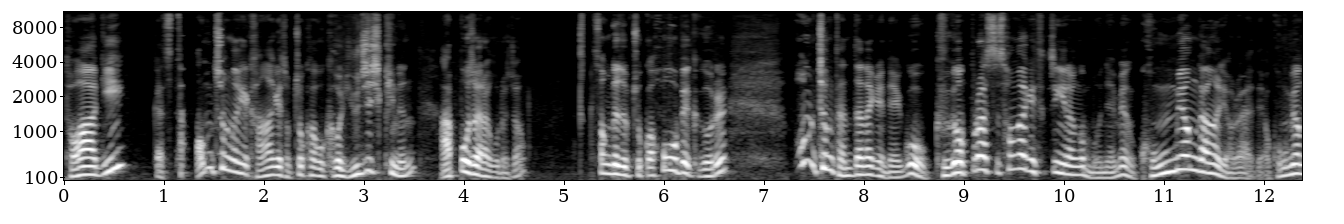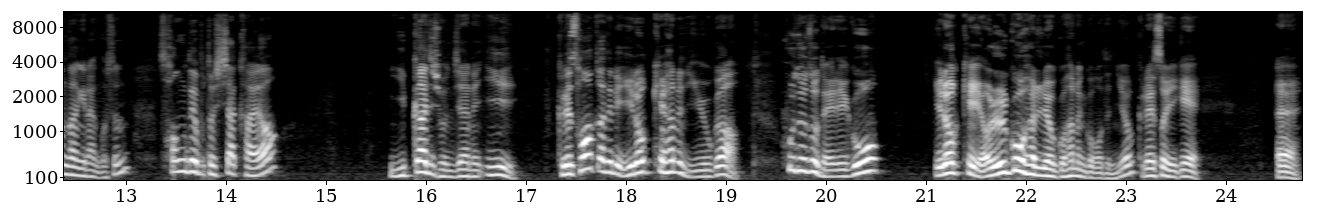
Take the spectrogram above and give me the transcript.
더하기 그러니까 엄청나게 강하게 접촉하고 그걸 유지시키는 앞보자라고 그러죠. 성대 접촉과 호흡의 그거를 엄청 단단하게 내고 그거 플러스 성악의 특징이란 건 뭐냐면 공명강을 열어야 돼요. 공명강이란 것은 성대부터 시작하여 입까지 존재하는 이 그래서 성악가들이 이렇게 하는 이유가 후두도 내리고 이렇게 열고 하려고 하는 거거든요. 그래서 이게 예.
